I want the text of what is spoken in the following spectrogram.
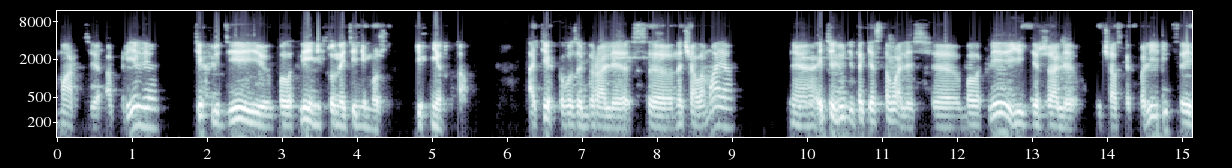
марте-апреле, тех людей в Балаклее никто найти не может. Их нету там. А тех, кого забирали с э, начала мая, э, эти люди так и оставались в Балаклее, их держали в участках полиции,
